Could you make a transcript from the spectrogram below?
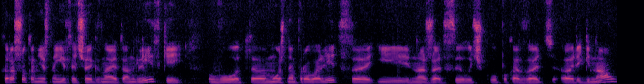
Хорошо, конечно, если человек знает английский, вот, э, можно провалиться и нажать ссылочку, показать оригинал.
